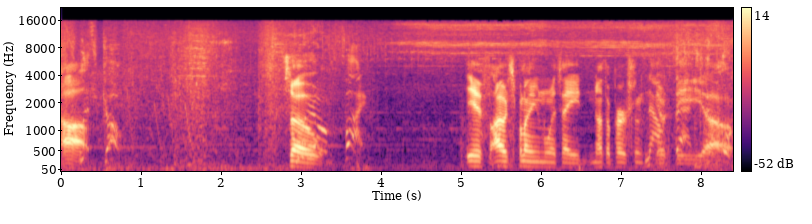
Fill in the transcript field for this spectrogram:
Uh Let's go. So. If I was playing with another person, Now it would be uh.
